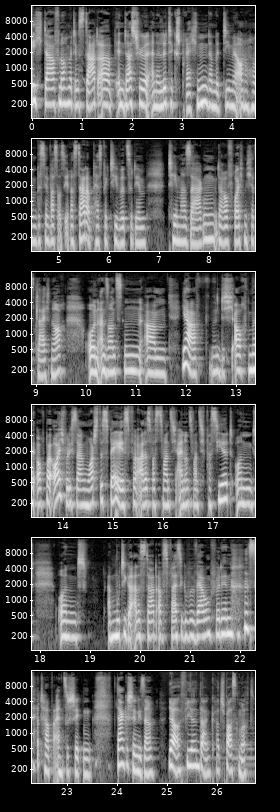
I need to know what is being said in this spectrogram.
Ich darf noch mit dem Startup Industrial Analytics sprechen, damit die mir auch noch mal ein bisschen was aus ihrer Startup-Perspektive zu dem Thema sagen. Darauf freue ich mich jetzt gleich noch. Und ansonsten, ähm, ja, würde ich auch, auch bei euch würde ich sagen, watch the space für alles, was 2021 passiert und, und ermutige alle Startups, fleißige Bewerbung für den Setup einzuschicken. Dankeschön, Lisa. Ja, vielen Dank. Hat Spaß gemacht.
